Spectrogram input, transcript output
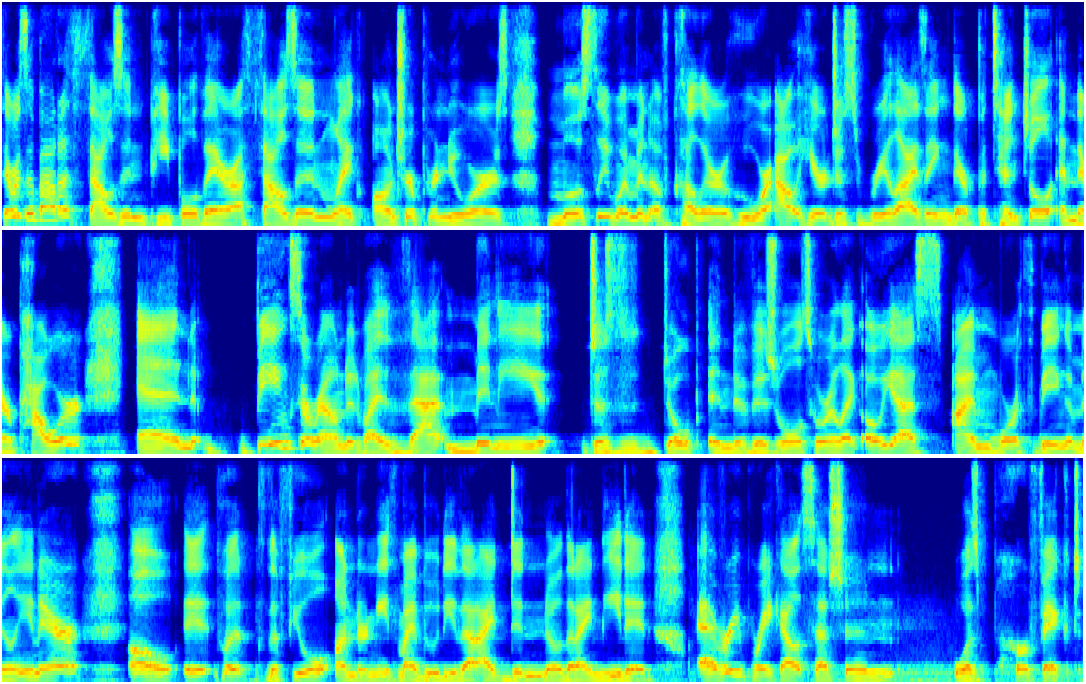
There was about a thousand people there, a thousand like entrepreneurs, mostly women of color, who were out here just realizing their potential and their power. And being surrounded by that many just dope individuals who are like, oh, yes, I'm worth being a millionaire. Oh, it put the fuel underneath my booty that I didn't know that I needed. Every breakout session was perfect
